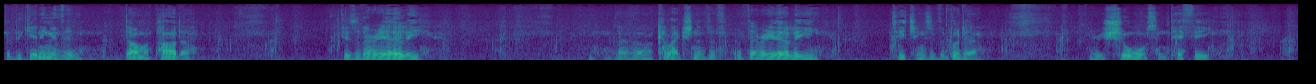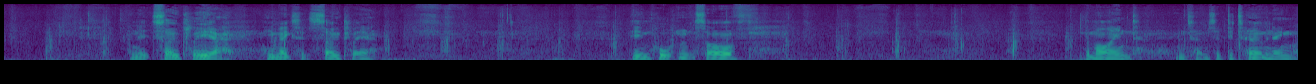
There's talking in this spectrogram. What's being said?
the beginning of the Dhammapada, which is a very early, uh, or a collection of, of very early teachings of the Buddha, very short and pithy. And it's so clear, he makes it so clear the importance of the mind in terms of determining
